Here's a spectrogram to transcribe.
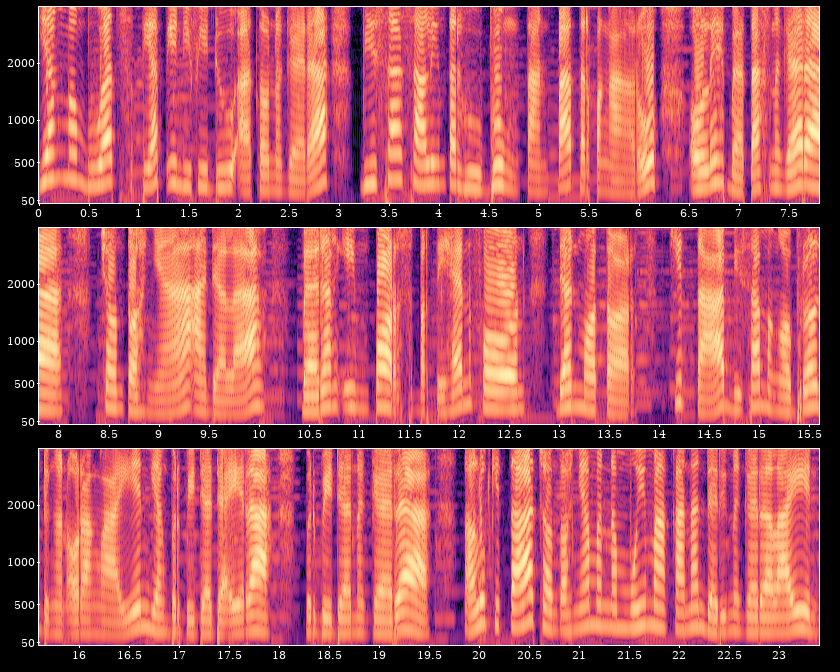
yang membuat setiap individu atau negara bisa saling terhubung tanpa terpengaruh oleh batas negara. Contohnya adalah barang impor seperti handphone dan motor. kita bisa mengobrol dengan orang lain yang berbeda daerah, berbeda negara. Lalu kita contohnya menemui makanan dari negara lain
